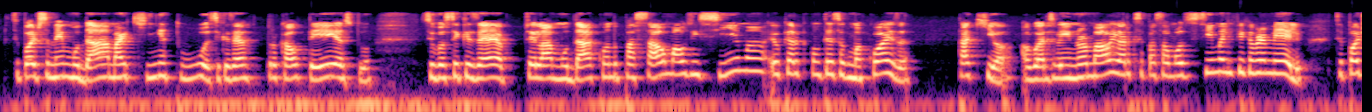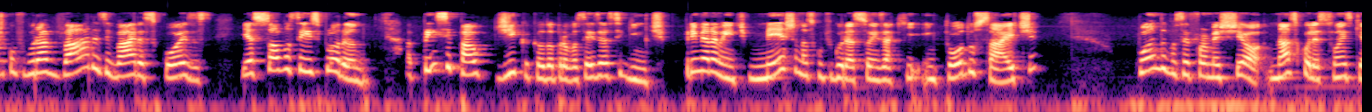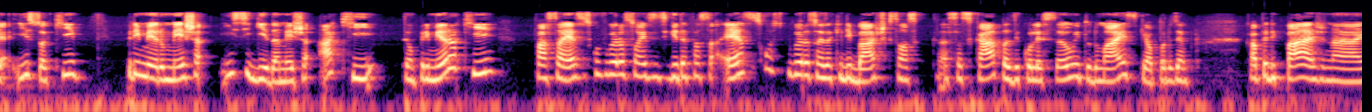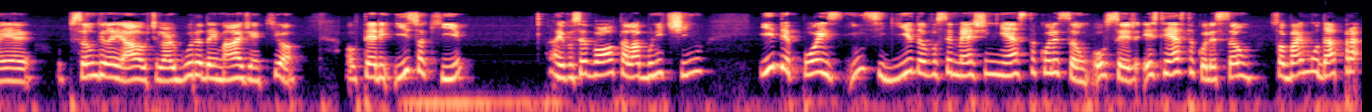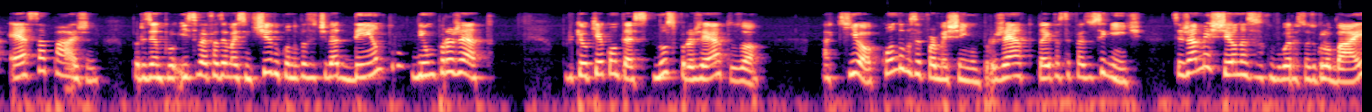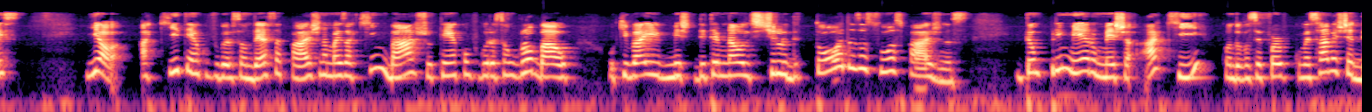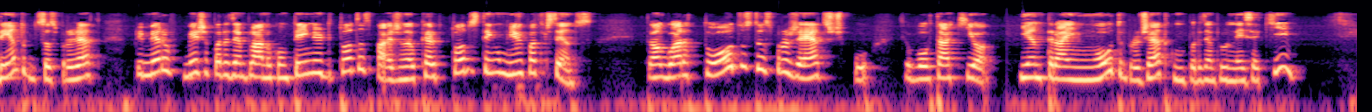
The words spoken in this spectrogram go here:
você pode também mudar a marquinha tua, se quiser trocar o texto. Se você quiser, sei lá, mudar quando passar o mouse em cima, eu quero que aconteça alguma coisa. Tá aqui, ó. Agora você vem em normal e a hora que você passar o mouse em cima, ele fica vermelho. Você pode configurar várias e várias coisas e é só você ir explorando. A principal dica que eu dou para vocês é a seguinte: primeiramente, mexa nas configurações aqui em todo o site. Quando você for mexer ó, nas coleções, que é isso aqui, Primeiro mexa, em seguida mexa aqui. Então, primeiro aqui, faça essas configurações, em seguida faça essas configurações aqui de baixo, que são as, essas capas de coleção e tudo mais, que é, por exemplo, capa de página, é opção de layout, largura da imagem aqui, ó. Altere isso aqui. Aí você volta lá bonitinho e depois, em seguida, você mexe em esta coleção. Ou seja, este esta coleção só vai mudar para essa página. Por exemplo, isso vai fazer mais sentido quando você estiver dentro de um projeto. Porque o que acontece nos projetos, ó, aqui, ó, quando você for mexer em um projeto, daí você faz o seguinte: você já mexeu nessas configurações globais e ó, aqui tem a configuração dessa página, mas aqui embaixo tem a configuração global, o que vai determinar o estilo de todas as suas páginas. Então, primeiro mexa aqui, quando você for começar a mexer dentro dos seus projetos, Primeiro, mexa, por exemplo, lá no container de todas as páginas. Eu quero que todos tenham 1400. Então, agora, todos os teus projetos, tipo, se eu voltar aqui, ó, e entrar em outro projeto, como por exemplo nesse aqui,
